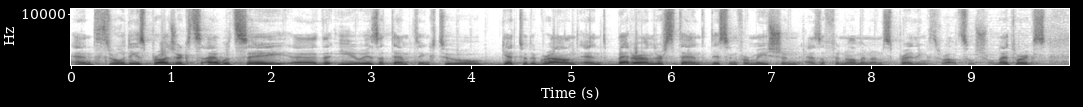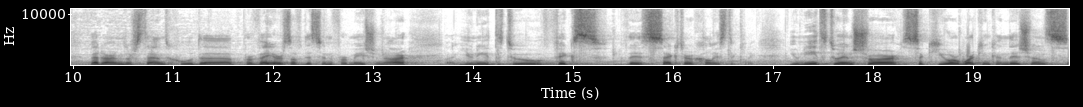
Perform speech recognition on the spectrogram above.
And through these projects, I would say uh, the EU is attempting to get to the ground and better understand disinformation as a phenomenon spreading throughout social networks, better understand who the purveyors of disinformation are. You need to fix this sector holistically. You need to ensure secure working conditions,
